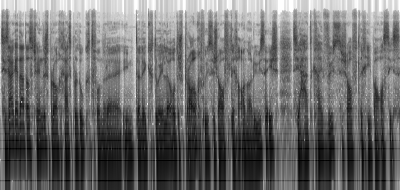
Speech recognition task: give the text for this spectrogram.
Sie sagen auch, dass Gendersprache kein Produkt von einer intellektuellen oder Sprachwissenschaft wissenschaftliche Analyse ist. Sie hat keine wissenschaftliche Basis.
